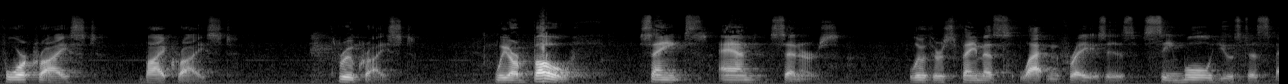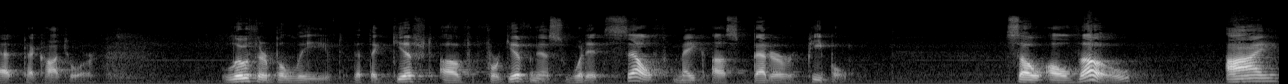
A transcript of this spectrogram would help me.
for Christ, by Christ, through Christ. We are both saints and sinners. Luther's famous Latin phrase is simul justus et peccator. Luther believed that the gift of forgiveness would itself make us better people. So, although I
